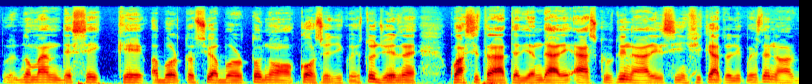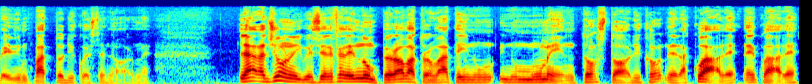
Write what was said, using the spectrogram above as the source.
domande secche, aborto sì, aborto no, cose di questo genere, qua si tratta di andare a scrutinare il significato di queste norme e l'impatto di queste norme. La ragione di questi referendum però va trovata in un, in un momento storico quale, nel quale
